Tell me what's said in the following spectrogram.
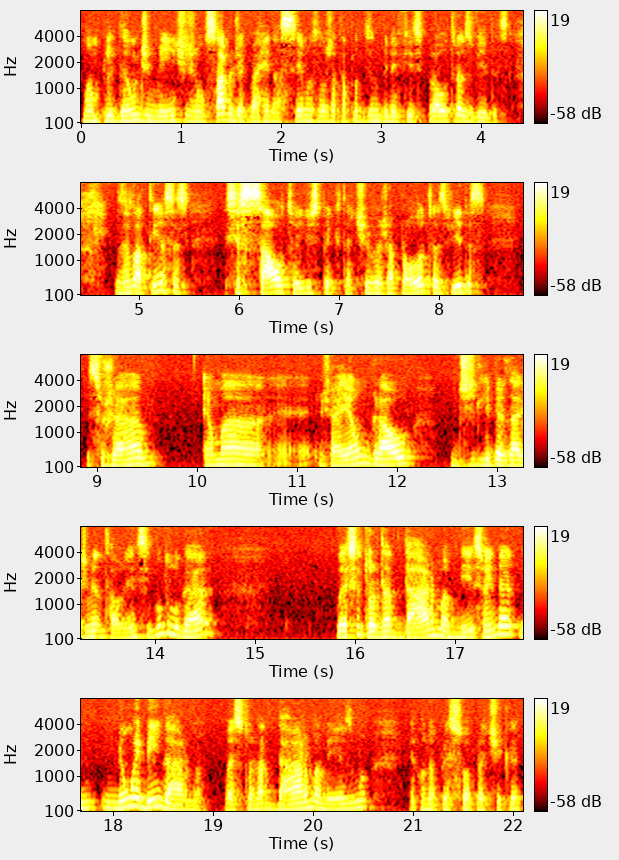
uma amplidão de mente, não sabe onde é que vai renascer, mas ela já está produzindo benefício para outras vidas. Mas ela tem essas, esse salto de expectativa já para outras vidas, isso já é uma é, já é um grau de liberdade mental. Né? Em segundo lugar, vai se tornar dharma mesmo. Isso ainda não é bem dharma, vai se tornar dharma mesmo é quando a pessoa pratica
